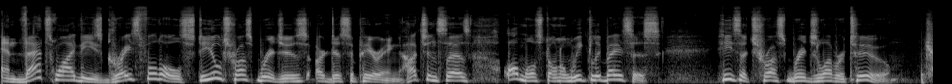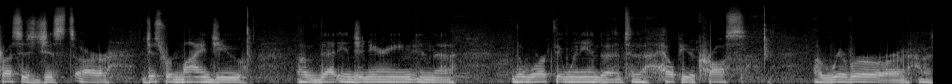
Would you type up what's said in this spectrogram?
And that's why these graceful old steel truss bridges are disappearing, Hutchins says, almost on a weekly basis. He's a truss bridge lover too. Trusses just are just remind you of that engineering and the, the work that went in to, to help you to cross a river or a,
